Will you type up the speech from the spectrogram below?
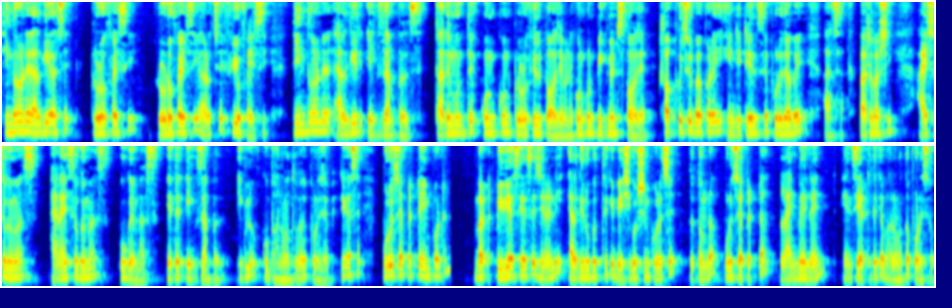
তিন ধরনের অ্যালগি আছে ক্লোরোফাইসি রোডোফাইসি আর হচ্ছে ফিওফাইসি তিন ধরনের অ্যালগির এক্সাম্পলস তাদের মধ্যে কোন কোন ক্লোরোফিল পাওয়া যায় মানে কোন কোন পিগমেন্টস পাওয়া যায় সব কিছুর ব্যাপারে ইন ডিটেলসে পড়ে যাবে। আচ্ছা পাশাপাশি আইসোগেমাস অ্যানাইসোগেমাস উগেমাস এদের এক্সাম্পল এগুলো খুব ভালো মতোভাবে পড়ে যাবে, ঠিক আছে? পুরো চ্যাপ্টারটা ইম্পর্টেন্ট বাট প্রিভিয়াস ইয়ার্সে জেনারেলি অ্যালগির উপর থেকে বেশি কোশ্চেন করেছে, তো তোমরা পুরো চ্যাপ্টারটা লাইন বাই লাইন এনসিআরটি থেকে ভালো মতো পড়েছো।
